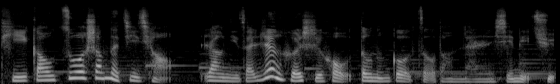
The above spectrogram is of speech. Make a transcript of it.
提高作商的技巧，让你在任何时候都能够走到男人心里去。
